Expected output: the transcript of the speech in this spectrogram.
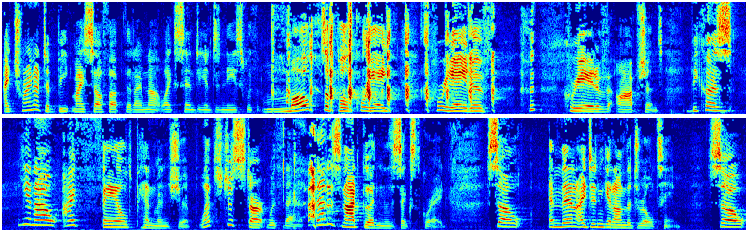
I try not to beat myself up that I'm not like Cindy and Denise with multiple create creative creative options because you know, I failed penmanship. Let's just start with that. That is not good in the 6th grade. So, and then I didn't get on the drill team. So,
